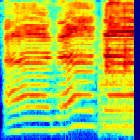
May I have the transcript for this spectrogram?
あなた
